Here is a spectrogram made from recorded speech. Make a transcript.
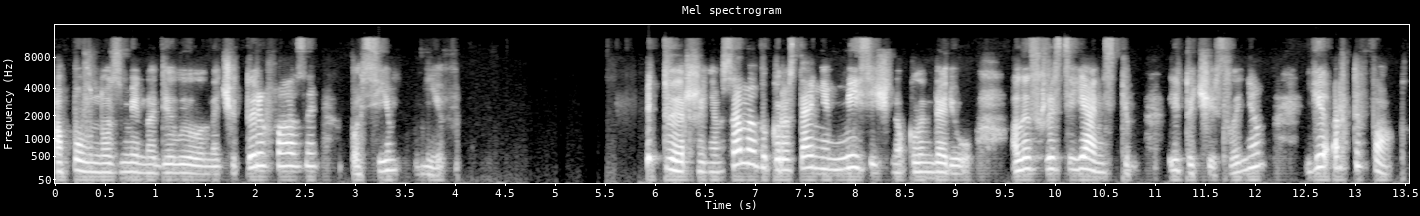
а повну зміну ділили на чотири фази по сім днів. Підтвердженням саме використання місячного календарю, але з християнським літочисленням є артефакт,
